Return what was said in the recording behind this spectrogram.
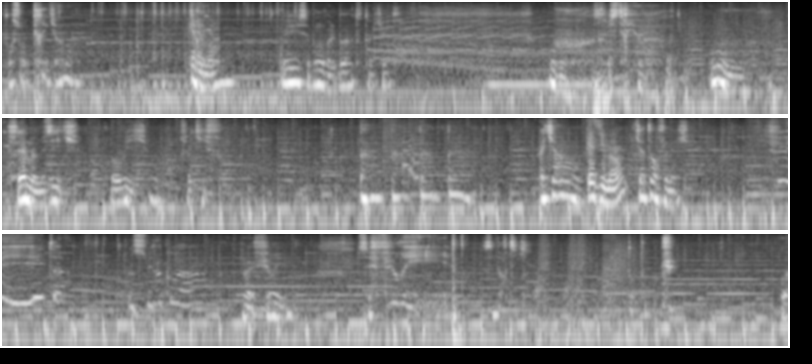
attention, il crie carrément. Carrément. Oui, c'est bon, on va le battre, t'inquiète. Ouh, très mystérieux. Ouh, j'aime la musique. Oh oui, ouh, je la kiffe. Ah, carrément, Quasiment. 14 le mec. Fuite Je suis dans quoi? Ouais, Furie. C'est Furie C'est parti. Dans ton cul. Ouais.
